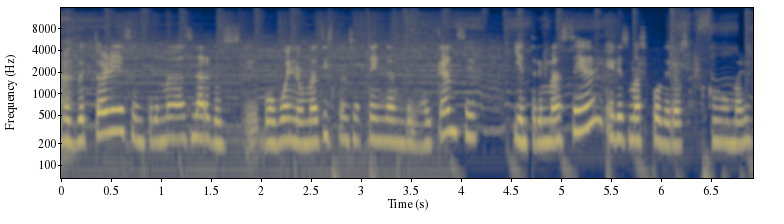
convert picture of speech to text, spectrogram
los vectores entre más largos, eh, o bueno, más distancia tengan de alcance, y entre más sean, eres más poderoso, como Mari.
